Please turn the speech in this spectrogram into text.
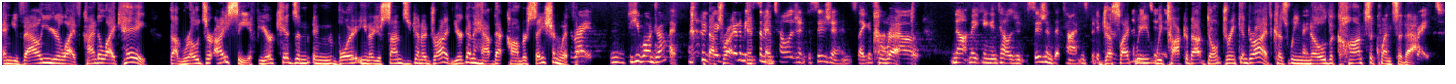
And you value your life kind of like hey the roads are icy. If your kids and, and boy you know your son's going to drive you're going to have that conversation with right. Him. he won't drive. That's like, right. you're going to make and, some and intelligent decisions. Like it's correct. not about not making intelligent decisions at times but just like limited, we we talk about don't drink and drive because we right. know the consequence of that. Right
